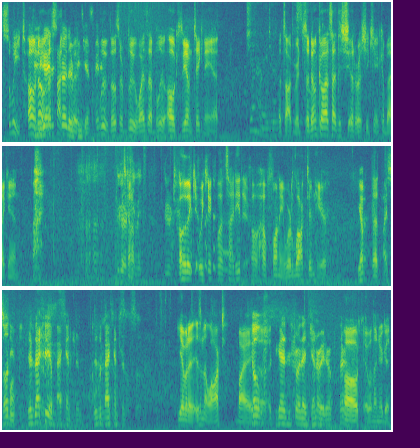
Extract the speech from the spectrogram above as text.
sweet. Oh Did no, you guys that's not destroy their good. pin It's blue. Those are blue. Why is that blue? Oh, because we haven't taken it yet. Generator. That's awkward. So don't go outside the shield, or else you can't come back in. That's kinda- teammates. Look at our oh, they can't, we can't go outside either. Oh, how funny. We're locked in here. Yep, That's I told you. There's actually a back entrance. There's a back entrance. themselves. Yeah, but it, isn't it locked by? No, uh, if you guys destroy that generator up there. Oh, okay. Well, then you're good.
